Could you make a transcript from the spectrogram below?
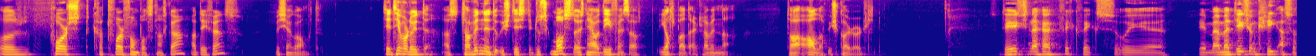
och först kvart för fumbles kanske av defense. Vi jag gångt. Det det var lite. Alltså ta vinner du inte det. Du måste ju ha defense att hjälpa dig till att vinna. Ta all upp i skorrord. Så det är inte några quick fix i men men det är ju en krig alltså.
